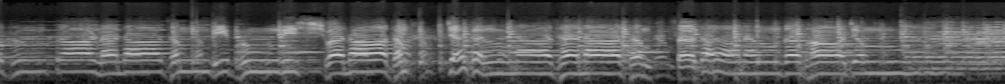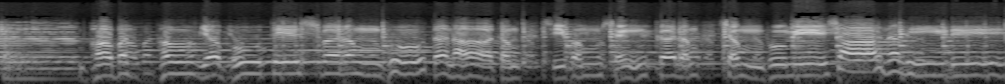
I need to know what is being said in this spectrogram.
प्रभुं प्राणनाथं विभुं विश्वनाथं जगन्नाथनाथं सदानन्दभाजम्। भवद्भव्यभूतेश्वरं भूतनाथं शिवं शङ्करं शम्भुमेशानमीडे।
